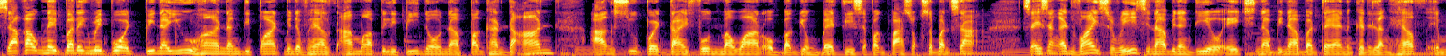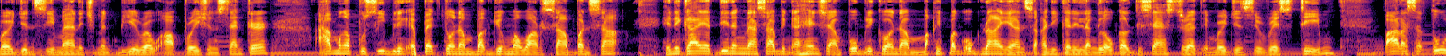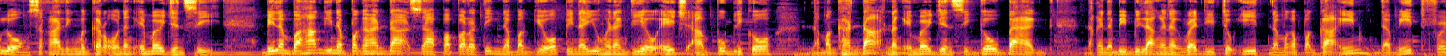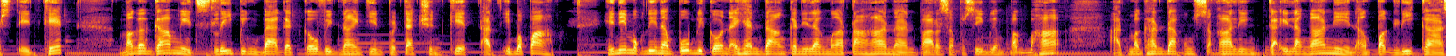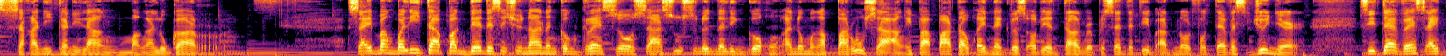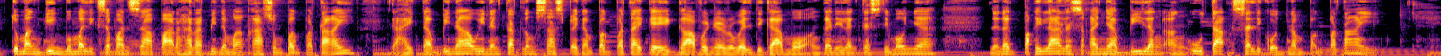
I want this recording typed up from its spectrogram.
Sa kaugnay pa ring report, pinayuhan ng Department of Health ang mga Pilipino na paghandaan ang Super Typhoon Mawar o Bagyong Betty sa pagpasok sa bansa. Sa isang advisory, sinabi ng DOH na binabantayan ng kanilang Health Emergency Management Bureau Operations Center ang mga posibleng epekto ng Bagyong Mawar sa bansa. Hinikayat din ng nasabing ahensya ang publiko na makipag-ugnayan sa kanilang local disaster at emergency risk team para sa tulong sakaling magkaroon ng emergency. Bilang bahagi ng paghahanda sa paparating na bagyo, pinayuhan ng DOH ang publiko na maghanda ng emergency go bag na kinabibilangan ng ready to eat na mga pagkain, damit, first aid kit, mga gamit, sleeping bag at COVID-19 protection kit at iba pa. Hinimok din ng publiko na ihanda ang kanilang mga tahanan para sa posibleng pagbaha at maghanda kung sakaling kailanganin ang paglikas sa kani-kanilang mga lugar. Sa ibang balita, pagdedesisyonan ng Kongreso sa susunod na linggo kung anong mga parusa ang ipapataw kay Negros Oriental Representative Arnolfo Teves Jr. Si Teves ay tumangging bumalik sa bansa para harapin ang mga kasong pagpatay kahit na binawi ng tatlong suspect ang pagpatay kay Governor Roel Digamo ang kanilang testimonya na nagpakilala sa kanya bilang ang utak sa likod ng pagpatay.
